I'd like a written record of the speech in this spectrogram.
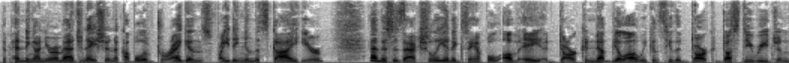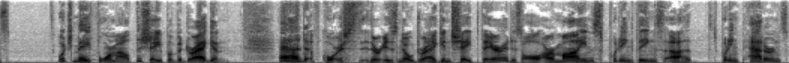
depending on your imagination, a couple of dragons fighting in the sky here. And this is actually an example of a dark nebula. We can see the dark dusty regions, which may form out the shape of a dragon. And of course, there is no dragon shape there. It is all our minds putting things uh, putting patterns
